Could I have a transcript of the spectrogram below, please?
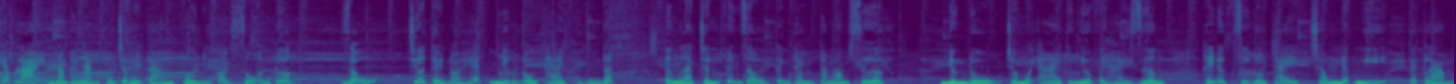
Khép lại năm 2018 với những con số ấn tượng, dẫu chưa thể nói hết những đổi thay của vùng đất từng là trấn phên dậu kinh thành Thăng Long xưa, nhưng đủ cho mỗi ai khi nhớ về Hải Dương thấy được sự đổi thay trong nếp nghĩ, cách làm.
